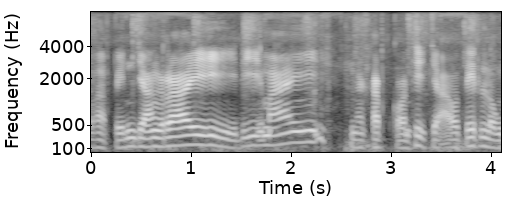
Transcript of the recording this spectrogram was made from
ว่าเป็นอย่างไรดีไหมนะครับ ก่อนที่จะเอาเต็นท์ลง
